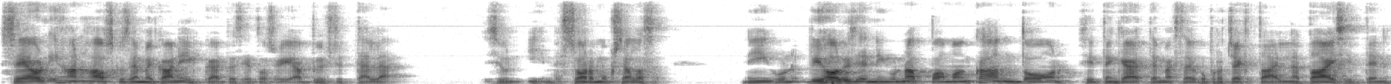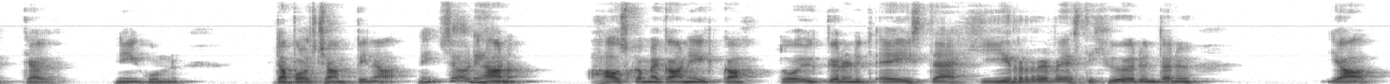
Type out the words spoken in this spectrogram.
Se on ihan hauska se mekaniikka, että se tosiaan pystyt tällä sun ihmesormuksella niin kuin vihollisen niin kuin nappaamaan kantoon, sitten käyttämästä joko projectilina tai sitten käy niin kuin double jumpina, niin se on ihan hauska mekaniikka. Tuo ykkönen nyt ei sitä hirveästi hyödyntänyt, ja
